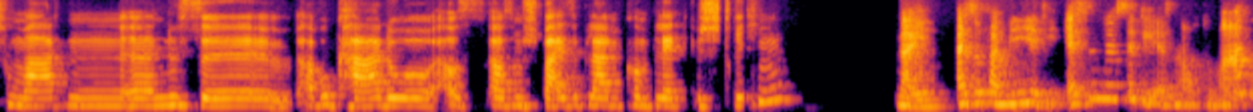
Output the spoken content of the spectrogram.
Tomaten, äh, Nüsse, Avocado aus, aus dem Speiseplan komplett gestrichen? Nein, also Familie, die essen Nüsse, die essen auch Tomaten.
